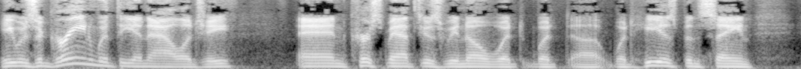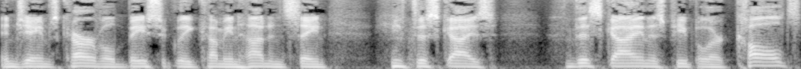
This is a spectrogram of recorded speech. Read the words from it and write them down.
He was agreeing with the analogy. And Chris Matthews, we know what what uh, what he has been saying, and James Carville basically coming out and saying this guy's this guy and his people are cults,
